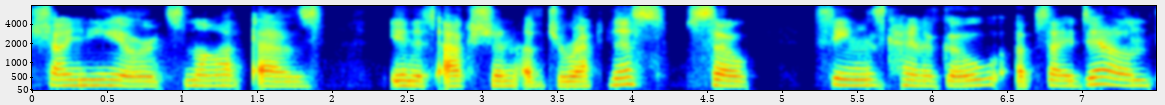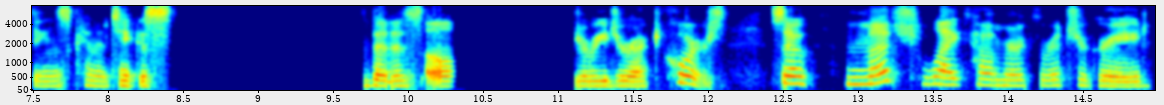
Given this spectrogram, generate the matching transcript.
shiny or it's not as in its action of directness. So things kind of go upside down, things kind of take a but it's all your redirect course. So much like how Mercury retrograde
